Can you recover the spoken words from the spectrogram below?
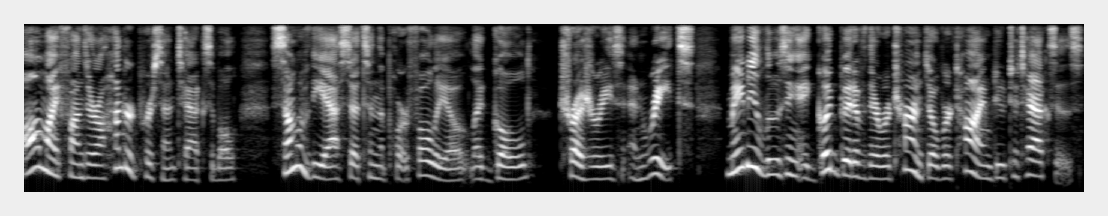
all my funds are 100% taxable, some of the assets in the portfolio, like gold, treasuries, and REITs, may be losing a good bit of their returns over time due to taxes.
